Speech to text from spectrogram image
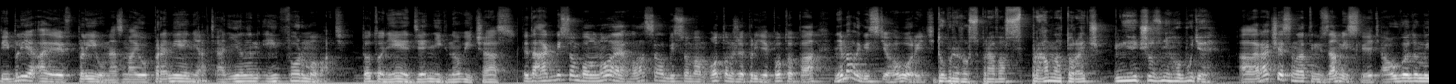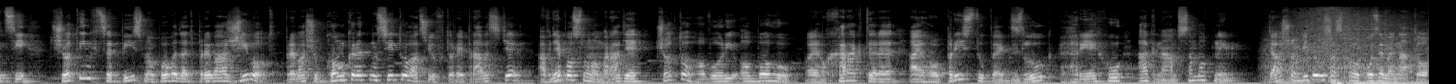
Biblia a jej vplyv nás majú premieňať a nie len informovať. Toto nie je denník nový čas. Teda ak by som bol Noé, hlásal by som vám o tom, že príde potopa, nemali by ste hovoriť Dobre rozpráva, správna to reč, niečo z neho bude. Ale radšej sa nad tým zamyslieť a uvedomiť si, čo tým chce písmo povedať pre váš život, pre vašu konkrétnu situáciu, v ktorej práve ste. A v neposlednom rade, čo to hovorí o Bohu, o jeho charaktere a jeho prístupe k zlu, k hriechu a k nám samotným. V ďalšom videu sa spolu pozrieme na to,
